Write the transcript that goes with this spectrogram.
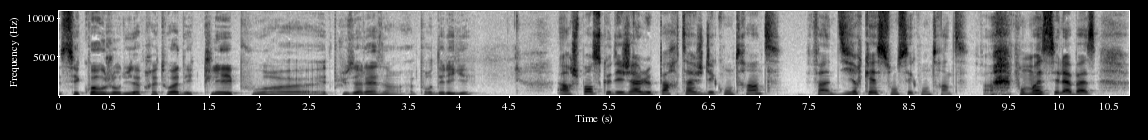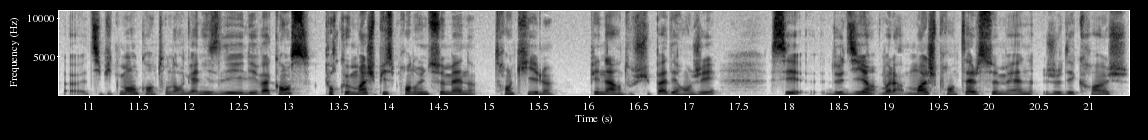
C'est quoi aujourd'hui, d'après toi, des clés pour être plus à l'aise pour déléguer? Alors je pense que déjà le partage des contraintes, dire quelles sont ces contraintes, pour moi c'est la base. Euh, typiquement quand on organise les, les vacances, pour que moi je puisse prendre une semaine tranquille, peinarde où je suis pas dérangée, c'est de dire voilà moi je prends telle semaine, je décroche,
